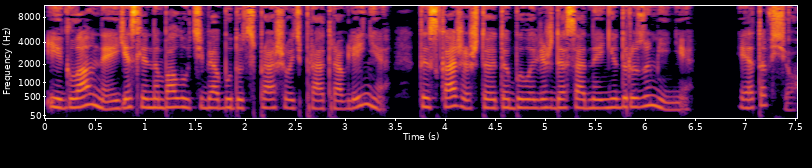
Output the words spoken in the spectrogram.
и главное, если на балу тебя будут спрашивать про отравление, ты скажешь, что это было лишь досадное недоразумение. Это все».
